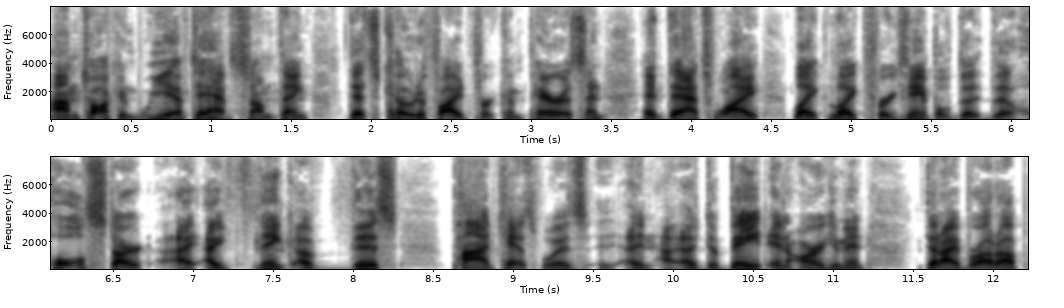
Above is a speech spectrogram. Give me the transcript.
I'm talking we have to have something that's codified for comparison, and that's why, like like for example, the the whole start I, I think of this podcast was an, a debate, an argument that I brought up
